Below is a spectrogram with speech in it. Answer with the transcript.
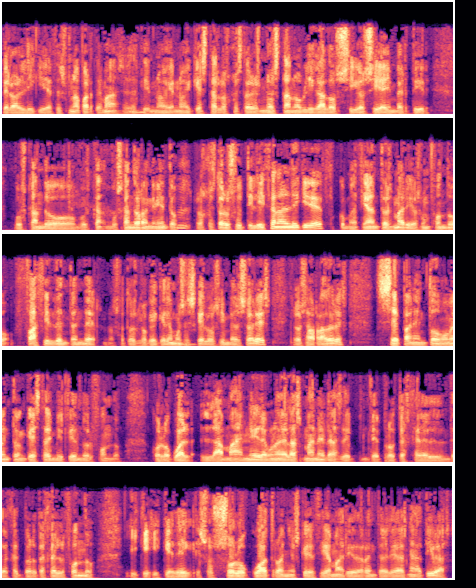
pero la liquidez es una parte más. Es decir, no hay, no hay que estar, los gestores no están obligados sí o sí a invertir buscando, buscando rendimiento. Los gestores utilizan la liquidez, como decía antes Mario, es un fondo fácil de entender. Nosotros lo que queremos es que los inversores, los ahorradores, sepan en todo momento en qué está invirtiendo el fondo. Con lo cual, la manera, una de las maneras de de proteger el, de proteger el fondo y que, y que dé esos solo cuatro años que decía Mario de rentabilidades negativas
